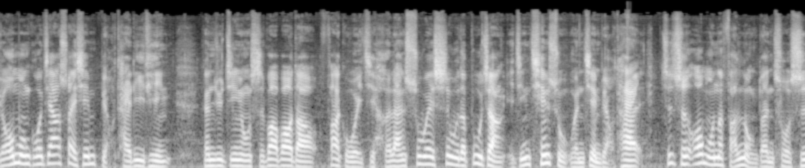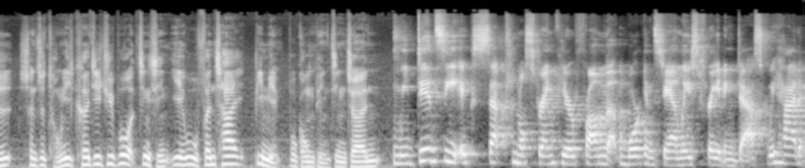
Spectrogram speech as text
由欧盟国家率先表态力挺。根据《金融时报》报道，法国以及荷兰数位事务的部长已经签署文件表态，支持欧盟的反垄断措施，甚至同意科技巨擘进行业务分拆，避免不公平竞争。We did see exceptional strength here from Morgan Stanley's trading desk. We had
